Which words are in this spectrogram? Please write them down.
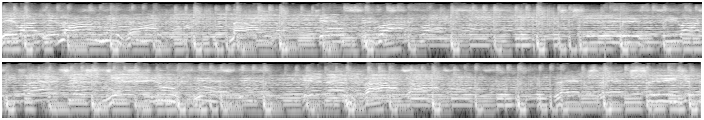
Byłaś dla mnie jak najcięższy głaz Wszystkiłaś przecież nie już nie Jeden raz. Lecz, lecz przyjdzie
